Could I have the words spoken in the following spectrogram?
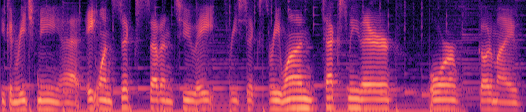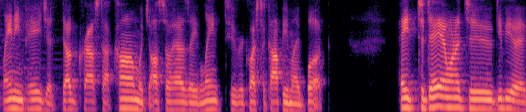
You can reach me at 816 728 3631. Text me there or go to my landing page at dougcrouse.com, which also has a link to request a copy of my book. Hey, today I wanted to give you a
